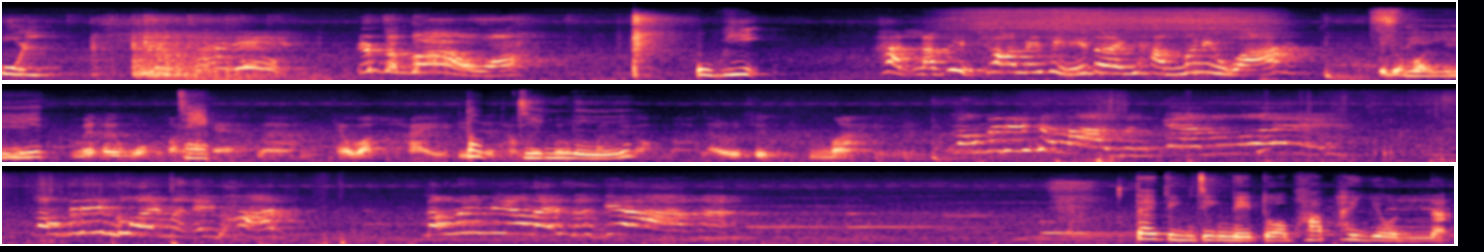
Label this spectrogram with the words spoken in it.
หุยมาดิเอ็มจะบ้าเหรอวะ อุ้ย หัดรับผิดชอบในสิ่งที่ตัวเองทำบ้างดิวะเป็นตัวละครที่ซีดไม่ค่อยห่วงตอนเจ็บแคสนะแค่ว่าใครที่ตบจะทำจริงหรือให้ตัวละคออกมา แล้วรู้สึกใหม่ เราไม่ได้ฉลาดเหมือนแกนะเว้ย เราไม่ได้รวยเหมือนไอ้พัด เราไม่มีอะไรสักอย่างอะแต่จริง ๆ ในตัวภาพยนตร์น่ะ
